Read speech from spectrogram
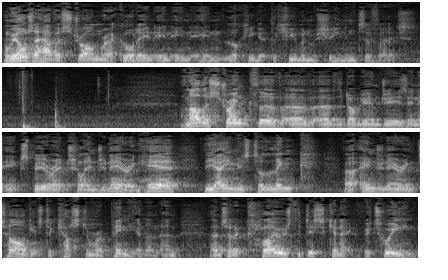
And we also have a strong record in, in, in, in looking at the human machine interface. Another strength of, of, of, the WMG is in experiential engineering. Here, the aim is to link uh, engineering targets to customer opinion and, and, and sort of close the disconnect between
